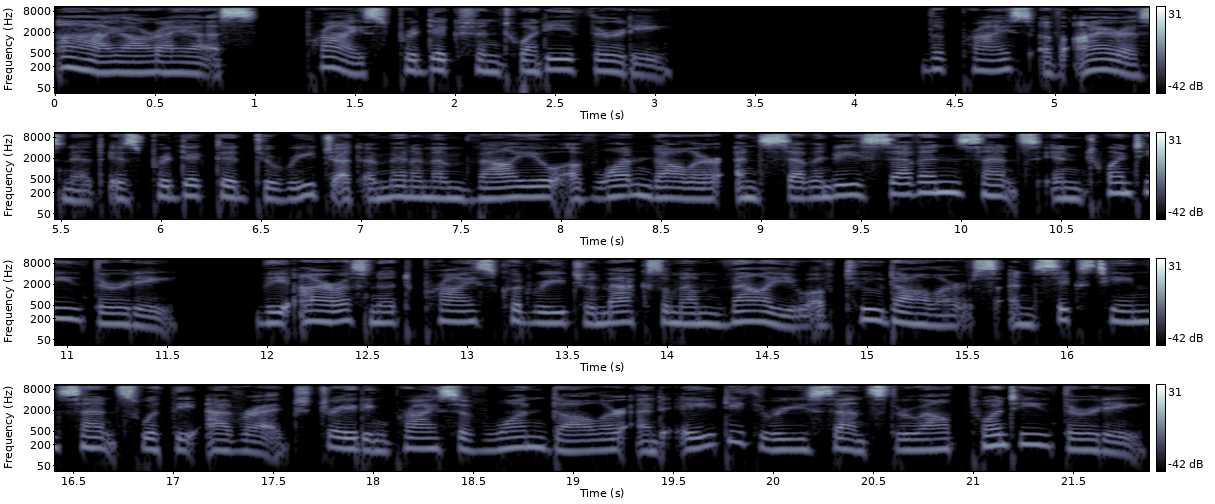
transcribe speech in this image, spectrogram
IRIS, Price Prediction 2030 The price of IRISNet is predicted to reach at a minimum value of $1.77 in 2030. The IRISNet price could reach a maximum value of $2.16 with the average trading price of $1.83 throughout 2030.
